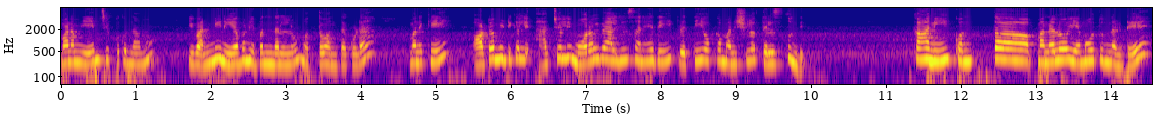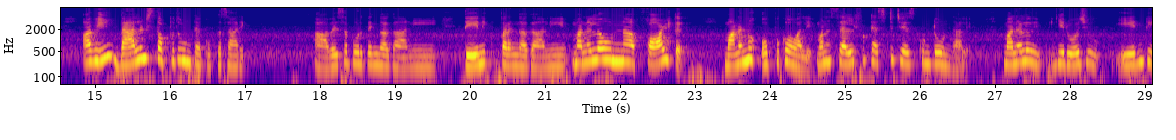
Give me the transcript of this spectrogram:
మనం ఏం చెప్పుకున్నాము? ఇవన్నీ నియమ నిబంధనలు మొత్తం అంతా కూడా మనకి ఆటోమేటికల్లీ యాక్చువల్లీ మోరల్ వాల్యూస్ అనేది ప్రతి ఒక్క మనిషిలో తెలుస్తుంది. కానీ కొంత మనలో ఏమవుతుందంటే అవి బ్యాలెన్స్ తప్పుతూ ఉంటాయి ఒక్కొక్కసారి. ఆవేశపూరితంగా కానీ దేని పరంగా కానీ మనలో ఉన్న ఫాల్ట్ మనము ఒప్పుకోవాలి. మనం సెల్ఫ్ టెస్ట్ చేసుకుంటూ ఉండాలి. మనలో ఈరోజు ఏంటి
